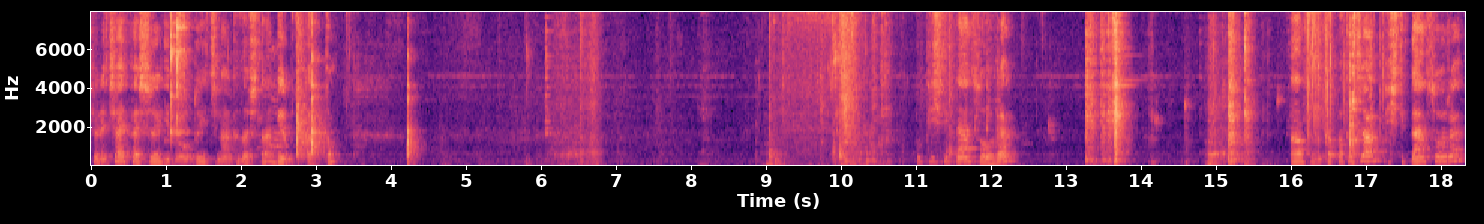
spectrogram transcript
Şöyle çay kaşığı gibi olduğu için arkadaşlar bir buçuk attım. Bu piştikten sonra altını kapatacağım. Piştikten sonra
